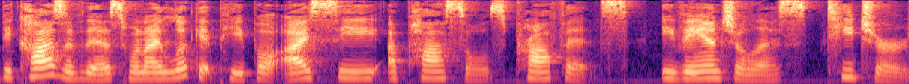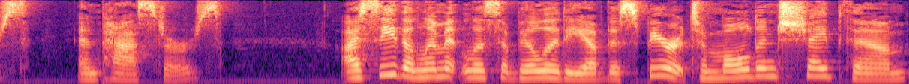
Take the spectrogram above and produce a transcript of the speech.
Because of this, when I look at people, I see apostles, prophets, evangelists, teachers, and pastors. I see the limitless ability of the Spirit to mold and shape them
